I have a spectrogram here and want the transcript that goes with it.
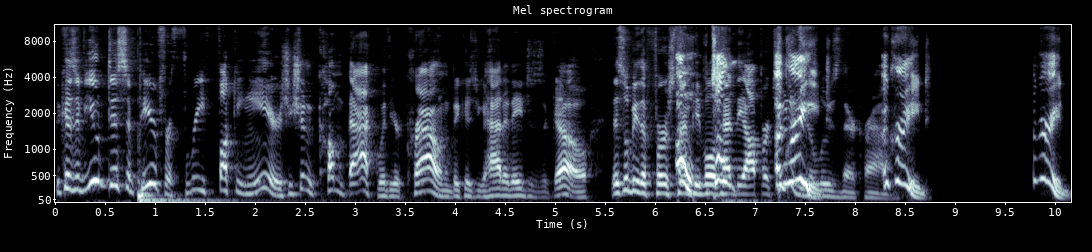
Because if you disappear for three fucking years, you shouldn't come back with your crown because you had it ages ago. This will be the first time Oh, people have had the opportunity agreed. to lose their crown. Agreed. Agreed.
